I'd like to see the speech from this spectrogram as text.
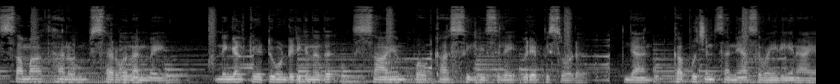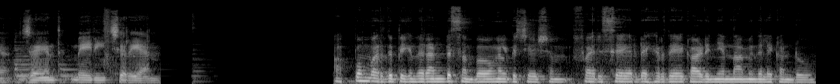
സമാധാനവും സർവനന്മയും നിങ്ങൾ കേട്ടുകൊണ്ടിരിക്കുന്നത് സായം പോഡ്കാസ്റ്റ് സീരീസിലെ ഒരു എപ്പിസോഡ്. ഞാൻ കപ്പുച്ചൻ സന്യാസ വൈദികനായ ജയന്ത് മേരി ചെറിയാൻ. അപ്പം വർദ്ധിപ്പിക്കുന്ന രണ്ട് സംഭവങ്ങൾക്ക് ശേഷം ഫരിസേയരുടെ ഹൃദയകാഠിന്യം നാം ഇന്നലെ കണ്ടു.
